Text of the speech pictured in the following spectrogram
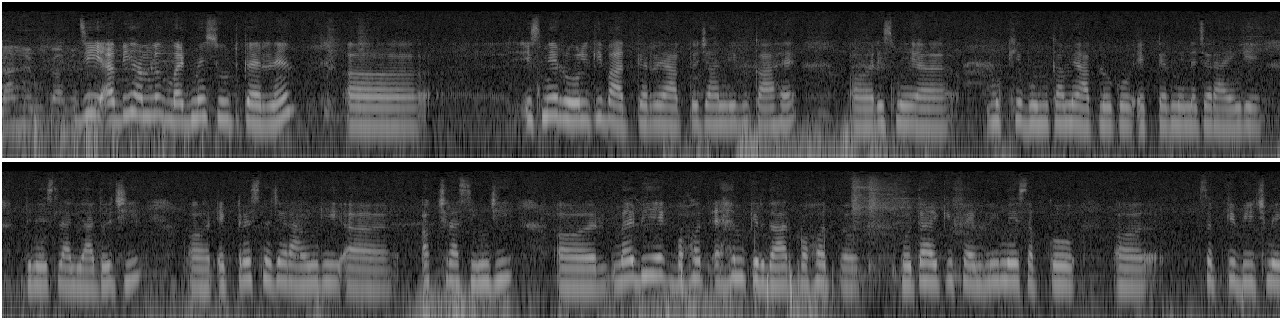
जान लेबू का? जी अभी हम लोग मड में शूट कर रहे हैं। अ, इसमें रोल की बात कर रहे हैं आप तो जान लेबू का है। और इसमें मुख्य भूमिका में आप लोग को एक्टर में नज़र आएँगे दिनेश लाल यादव जी और एक्ट्रेस नज़र आएँगी अक्षरा सिंह जी। और मैं भी एक बहुत अहम किरदार, बहुत होता है कि फैमिली में सबको सबके बीच में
